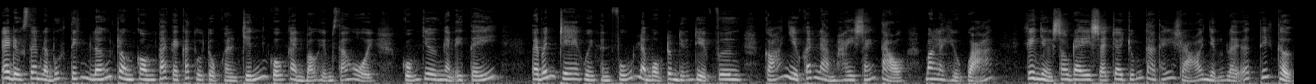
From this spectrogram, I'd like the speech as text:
Đây được xem là bước tiến lớn trong công tác cải cách thủ tục hành chính của ngành bảo hiểm xã hội cũng như ngành y tế. Tại Bến Tre, huyện thành phố là một trong những địa phương có nhiều cách làm hay sáng tạo, mang lại hiệu quả. Ghi nhận sau đây sẽ cho chúng ta thấy rõ những lợi ích thiết thực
